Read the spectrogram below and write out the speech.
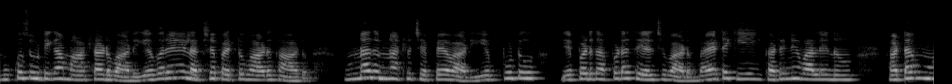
ముక్కుసూటిగా మాట్లాడువాడు ఎవరిని లక్ష్య పెట్టువాడు కాడు. ఉన్నదున్నట్లు చెప్పేవాడు ఎప్పుడు ఎప్పటిదప్పుడే తేల్చువాడు. బయటకి కఠిన వాళ్ళను హఠము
